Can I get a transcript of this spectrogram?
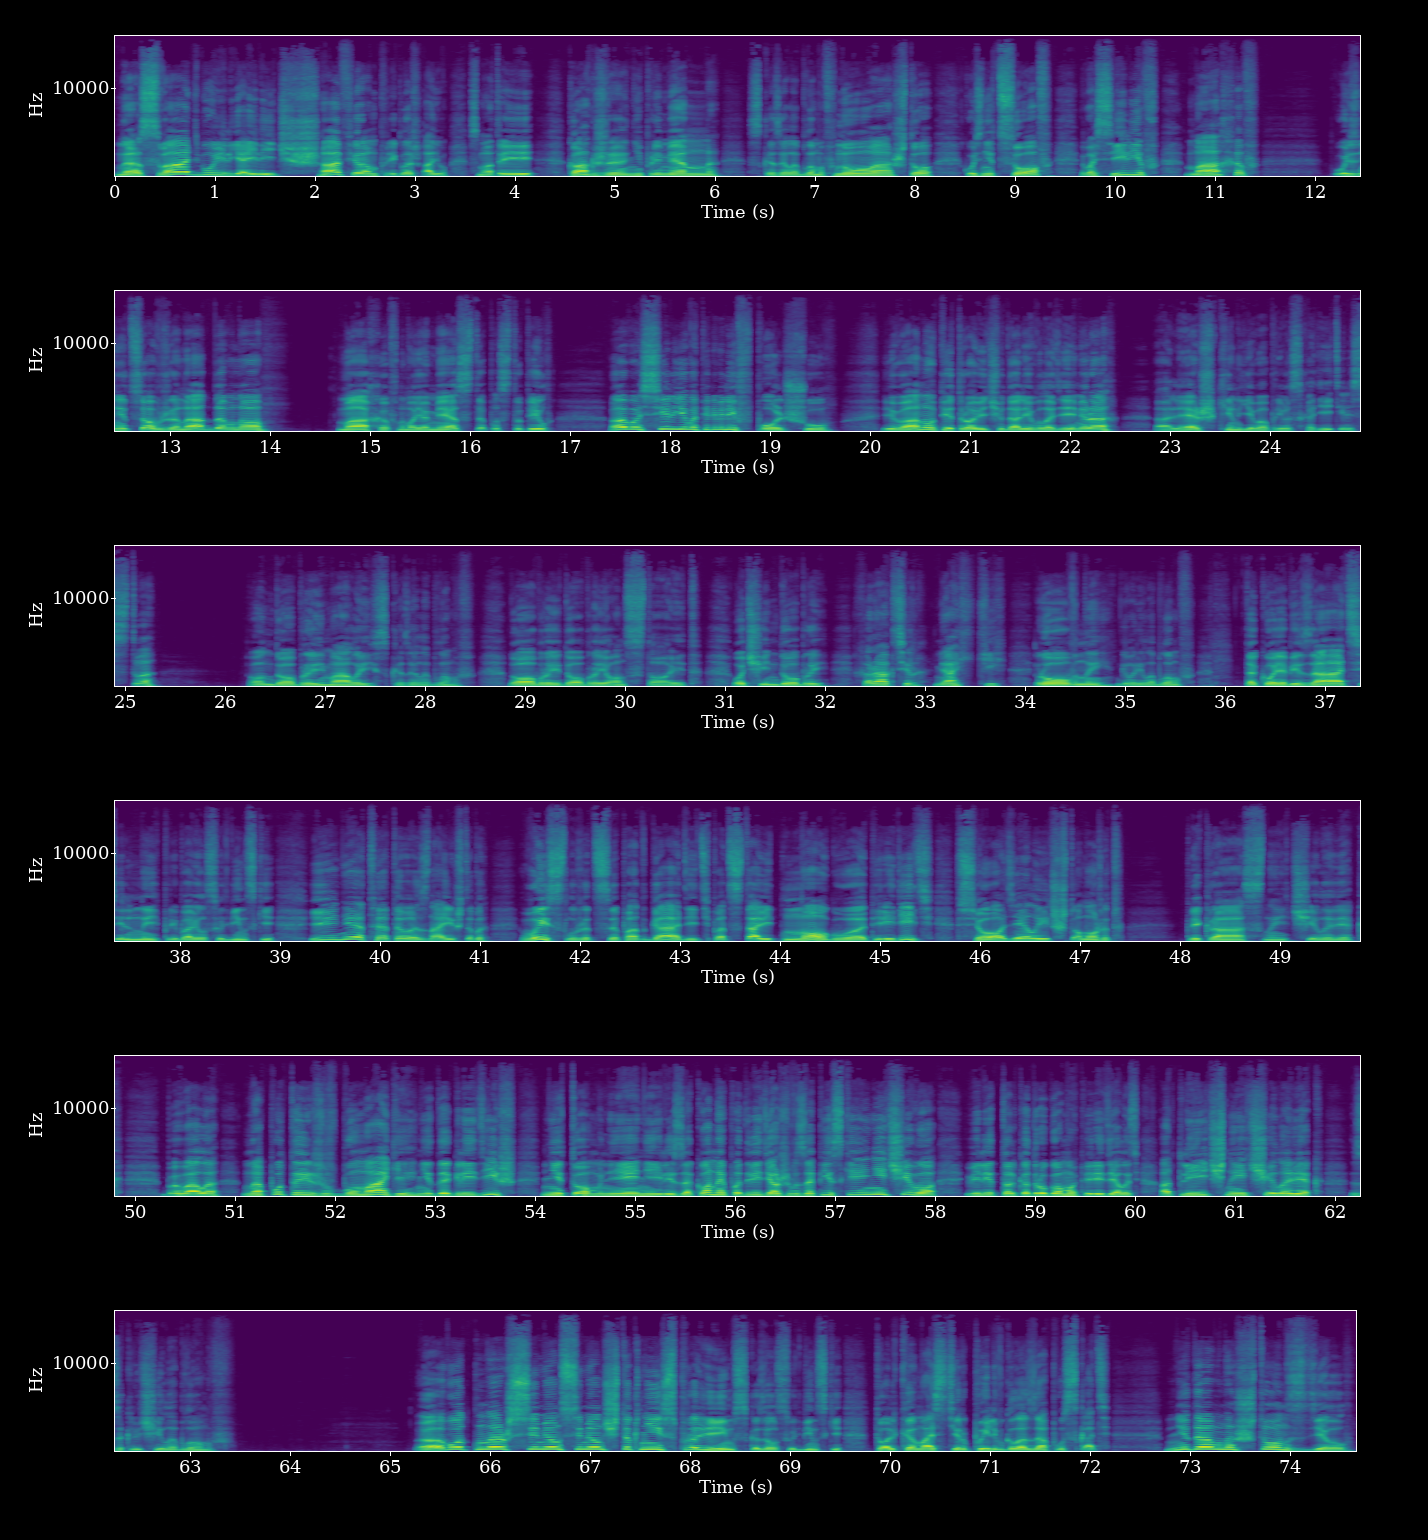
На свадьбу, Илья Ильич, шафером приглашаю. Смотри, как же непременно, — сказал Обломов. Ну, а что, Кузнецов, Васильев, Махов? Кузнецов женат давно, Махов на мое место поступил, а Васильева перевели в Польшу. Ивану Петровичу дали Владимира, Олежкин его превосходительство — «Он добрый, малый», — сказал Обломов. «Добрый, добрый он стоит. Очень добрый. Характер мягкий, ровный», — говорил Обломов. «Такой обязательный», — прибавил Судьбинский. «И нет этого, знаешь, чтобы выслужиться, подгадить, подставить ногу, опередить. Все делает, что может». Прекрасный человек. Бывало, напутаешь в бумаге, не доглядишь, не то мнение или законы подведешь в записке, и ничего, велит только другому переделать. Отличный человек, — заключил Обломов. «А вот наш Семен Семенович так неисправим», — сказал Судьбинский, — «только мастер пыль в глаза пускать. Недавно что он сделал?»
